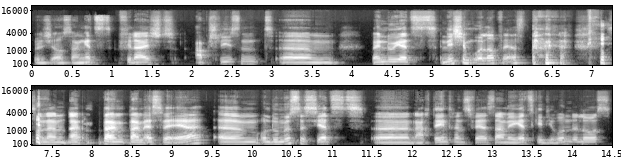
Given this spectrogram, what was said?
würde ich auch sagen. Jetzt vielleicht abschließend, ähm, wenn du jetzt nicht im Urlaub wärst, sondern bei, beim, beim SWR ähm, und du müsstest jetzt äh, nach den Transfers, sagen wir, jetzt geht die Runde los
